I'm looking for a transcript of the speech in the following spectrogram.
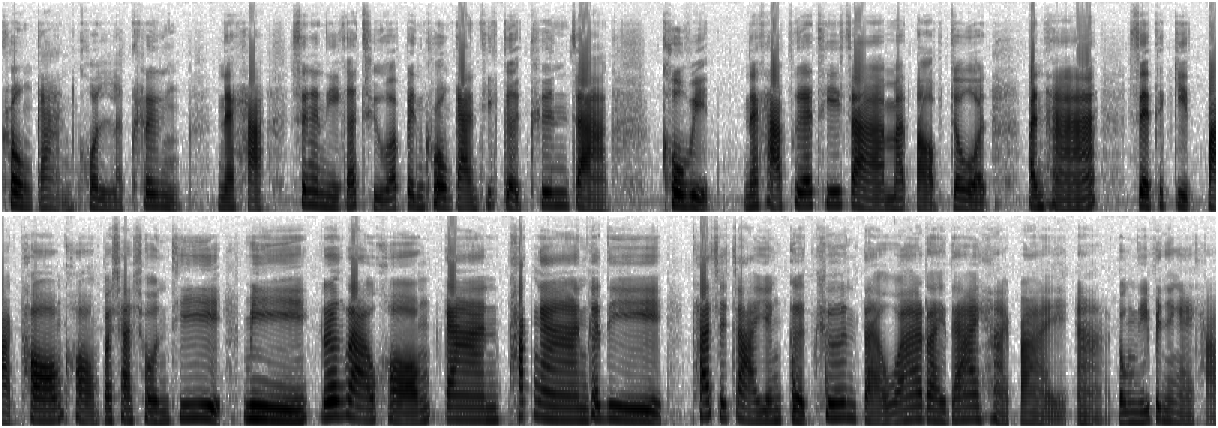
โครงการคนละครึ่งนะคะ ซึ่งอันนี้ก็ถือว่าเป็นโครงการที่เกิดขึ้นจาก โควิดนะคะเพื่อที่จะมาตอบโจทย์ปัญหาเศรษฐกิจปากท้องของประชาชนที่มีเรื่องราวของการพักงานก็ดี ค่าใช้จ่ายยังเกิดขึ้น แต่ว่ารายได้หายไปอ่าตรงนี้เป็นยังไงคะ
